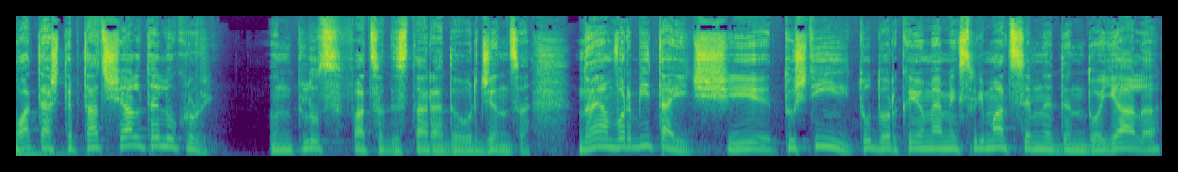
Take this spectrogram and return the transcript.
poate așteptați și alte lucruri în plus față de starea de urgență. Noi am vorbit aici și tu știi, Tudor, că eu mi-am exprimat semne de îndoială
